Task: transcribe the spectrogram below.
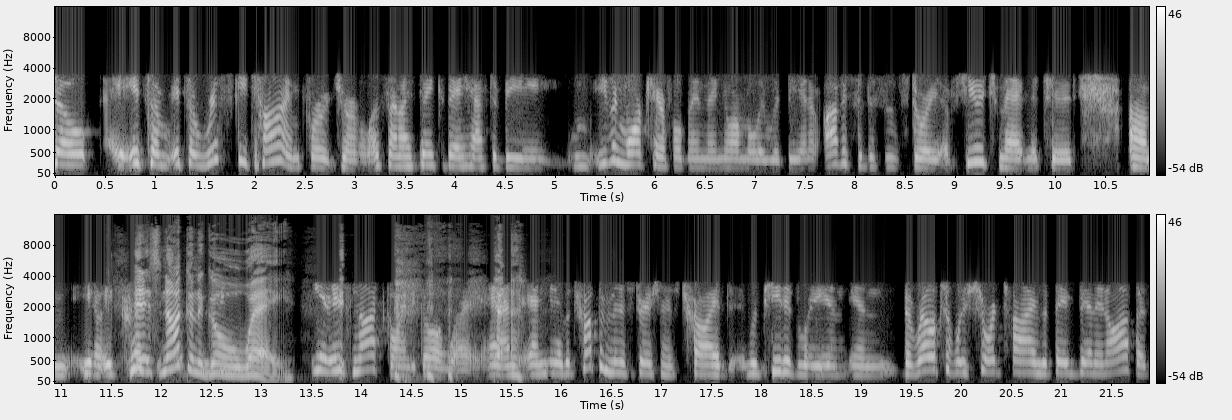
So it's a it's a risky time for journalists, and I think they have to be even more careful than they normally would be. And obviously, this is a story of huge magnitude. Um, you know, it could, and it's not going to go away. It is not going to go away. And and you know, the Trump administration has tried repeatedly in, in the relatively short time that they've been in office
